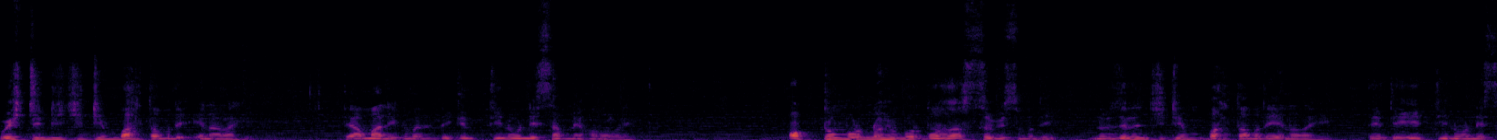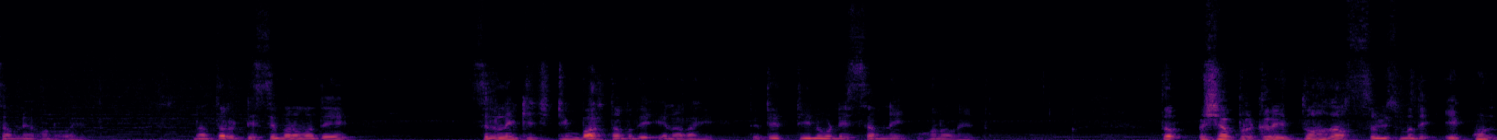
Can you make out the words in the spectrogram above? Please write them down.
वेस्ट इंडिजची टीम भारतामध्ये येणार आहे. त्या मालिकेमध्ये देखील तीन वनडे सामने होणार आहेत. ऑक्टोबर नोव्हेंबर दोन हजार सव्वीसमध्ये न्यूझीलंडची टीम भारतामध्ये येणार आहे. तेथेही तीन वनडे सामने होणार आहेत. नंतर डिसेंबरमध्ये श्रीलंकेची टीम भारतामध्ये येणार आहे. तेथे तीन वनडे सामने होणार आहेत. तर अशा प्रकारे दोन हजार सव्वीसमध्ये एकूण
